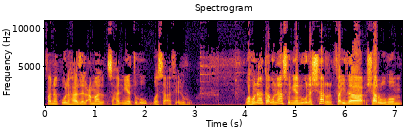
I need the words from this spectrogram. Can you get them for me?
فنقول هذا العمل صحت نيته وساء فعله. وهناك أناس ينوون الشر فإذا شرهم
